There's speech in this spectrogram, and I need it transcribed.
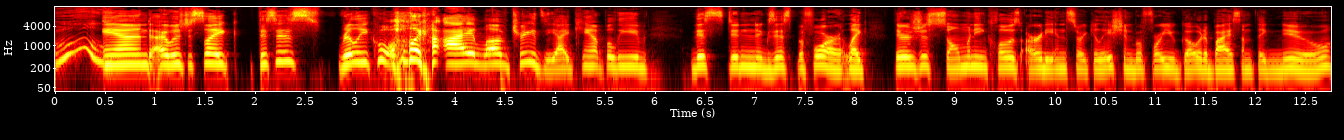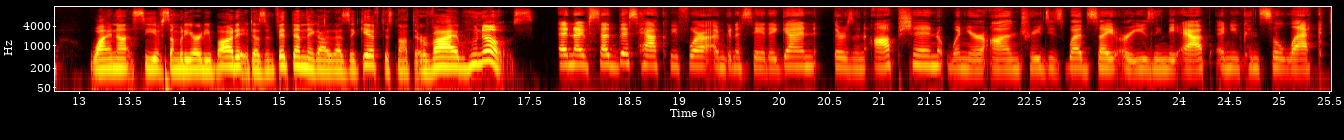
Ooh. And I was just like, this is really cool. like, I love Tradesy. I can't believe this didn't exist before. Like, there's just so many clothes already in circulation before you go to buy something new. Why not see if somebody already bought it? It doesn't fit them. They got it as a gift. It's not their vibe. Who knows? and I've said this hack before. I'm going to say it again. There's an option when you're on Tradesy's website or using the app, and you can select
